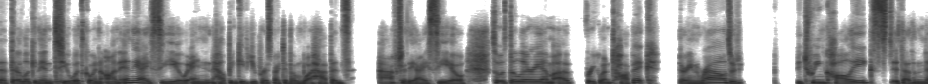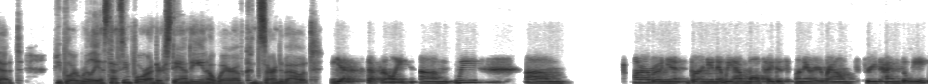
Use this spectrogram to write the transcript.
that they're looking into what's going on in the ICU and helping give you perspective on what happens after the ICU. So is delirium a frequent topic during rounds or between colleagues? Is that something that people are really assessing for, understanding, aware of, concerned about? Yes, definitely. Um, we um, on our burn unit, burn unit, we have multidisciplinary rounds three times a week,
